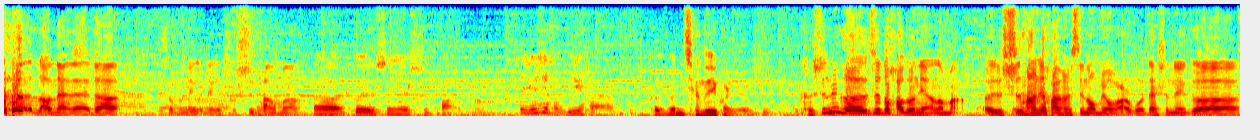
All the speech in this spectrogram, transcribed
老奶奶的什么那个那个是食堂吗？呃，对，深夜食堂，这游戏很厉害啊， 很温情的一款游戏。可是那个这都好多年了嘛，呃，食堂这好像是新的，我没有玩过，但是那个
